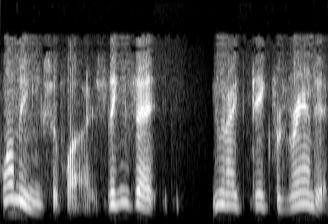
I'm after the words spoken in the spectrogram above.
plumbing supplies, things that you and I take for granted.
